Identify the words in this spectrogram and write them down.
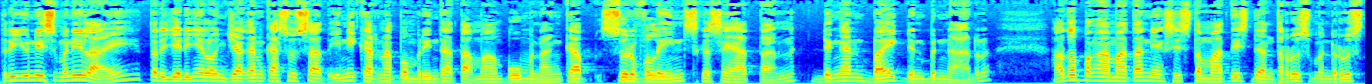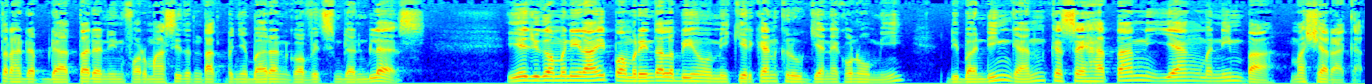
Tri Yunis menilai terjadinya lonjakan kasus saat ini karena pemerintah tak mampu menangkap surveillance kesehatan dengan baik dan benar atau pengamatan yang sistematis dan terus-menerus terhadap data dan informasi tentang penyebaran COVID-19. Ia juga menilai pemerintah lebih memikirkan kerugian ekonomi dibandingkan kesehatan yang menimpa masyarakat.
